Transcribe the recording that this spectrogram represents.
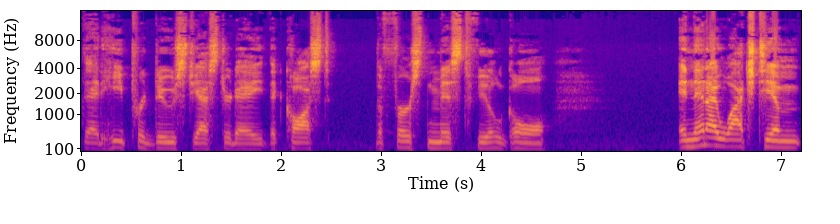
that he produced yesterday that cost the first missed field goal. And then I watched him,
